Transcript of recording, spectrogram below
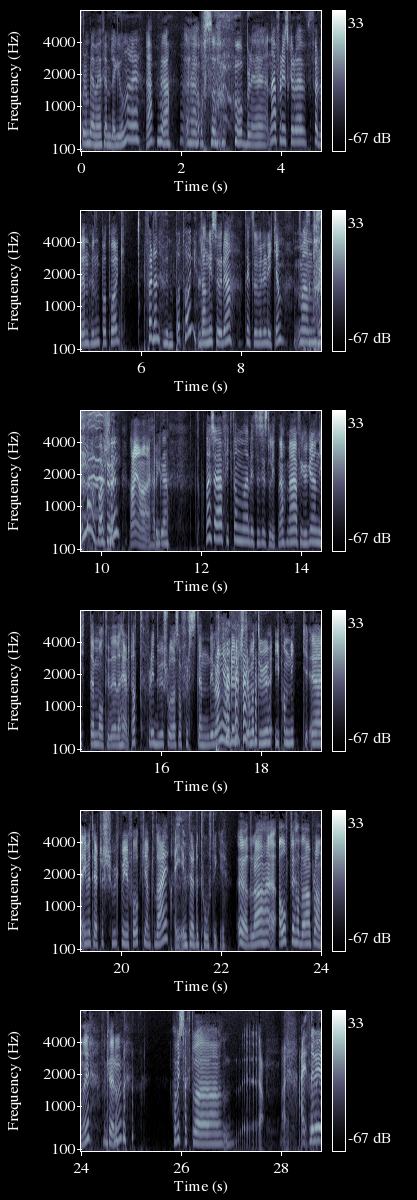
For den ble med i Fremmedlegionen, eller? Ja. ja. Eh, og så ble Nei, for de skulle følge en hund på tog. Følg en hund på et tog? Lang historie. Tenkte du ville like den, men Fortell, da, vær så snill. Nei, nei, herregud. Nei, Så jeg fikk den litt i siste liten, ja. Men jeg fikk jo ikke nytt måltid i det hele tatt. Fordi du slo deg så fullstendig vrang. Jeg hørte rykter om at du i panikk eh, inviterte sjukt mye folk hjem til deg. Nei, inviterte to stykker. Ødela alt vi hadde av planer for kvelden. Har vi sagt hva Ja, nei. Nei, det vil,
